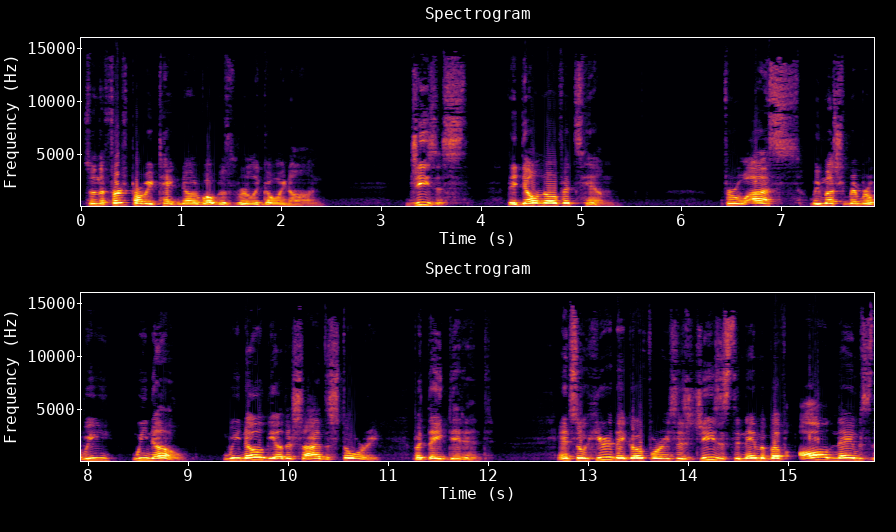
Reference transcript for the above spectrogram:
So, in the first part, we take note of what was really going on. Jesus, they don't know if it's him. For us, we must remember we, we know. We know the other side of the story, but they didn't. And so here they go for it. He says, Jesus, the name above all names,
